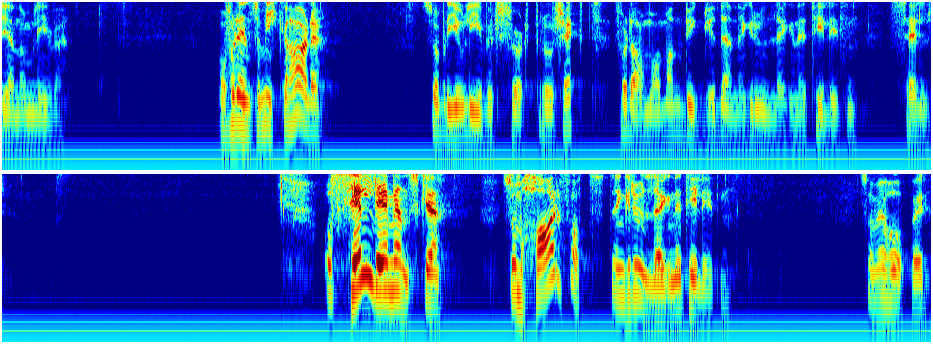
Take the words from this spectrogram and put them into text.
gjennom livet? Og for den som ikke har det, så blir jo livet et skjørt prosjekt, for da må man bygge denne grunnleggende tilliten selv. Og selv det mennesket som har fått den grunnleggende tilliten, som jeg håper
